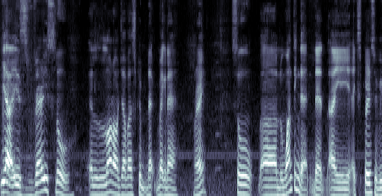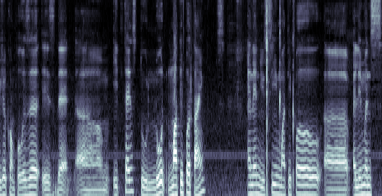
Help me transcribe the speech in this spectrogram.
yeah, it's very slow. A lot of JavaScript back there, right? So uh, the one thing that, that I experienced with Visual Composer is that um, it tends to load multiple times, and then you see multiple uh, elements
